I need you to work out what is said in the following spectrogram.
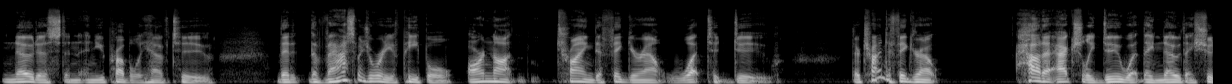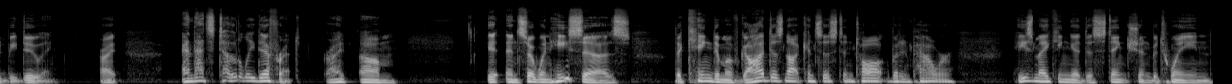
noticed, and, and you probably have too that the vast majority of people are not trying to figure out what to do. They're trying to figure out how to actually do what they know they should be doing, right? And that's totally different, right? Um, it, and so when he says the kingdom of God does not consist in talk but in power, he's making a distinction between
